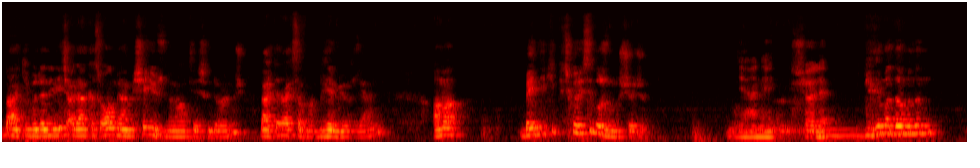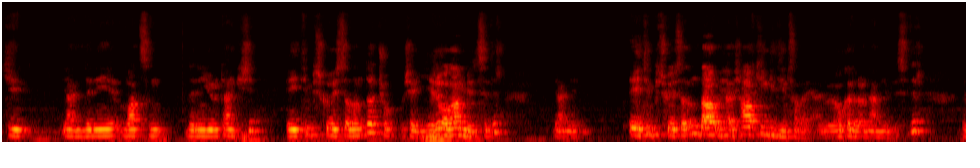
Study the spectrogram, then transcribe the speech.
belki bu deneyle hiç alakası olmayan bir şey yüzünden 6 yaşında ölmüş. Belki alakası var bilemiyoruz yani. Ama belli ki psikolojisi bozulmuş çocuk. Yani şöyle bilim adamının ki yani deneyi Watson deneyi yürüten kişi eğitim psikolojisi alanında çok şey yeri olan birisidir. Yani eğitim psikolojisi alanında daha Hawking'i diyeyim sana yani böyle o kadar önemli birisidir. Ee,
